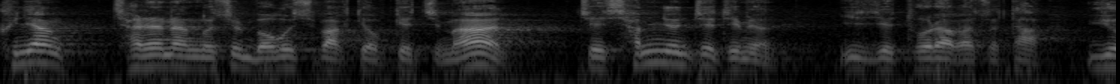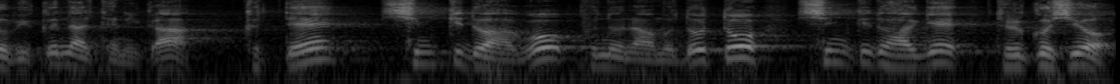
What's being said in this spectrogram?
그냥 자라난 것을 먹을 수밖에 없겠지만 제 3년째 되면 이제 돌아가서 다 위협이 끝날 테니까 그때 심기도 하고 푸느나무도 또 심기도 하게 될 것이요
